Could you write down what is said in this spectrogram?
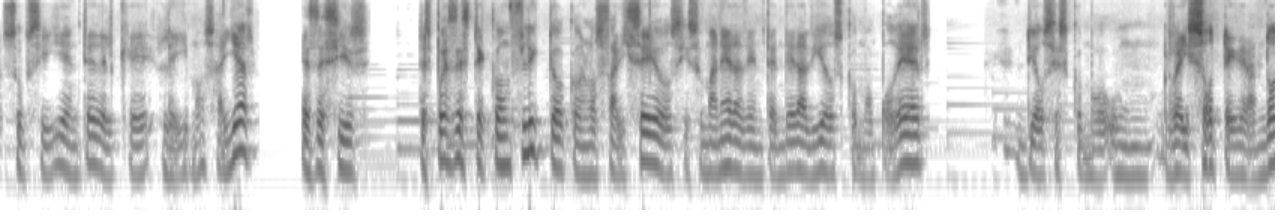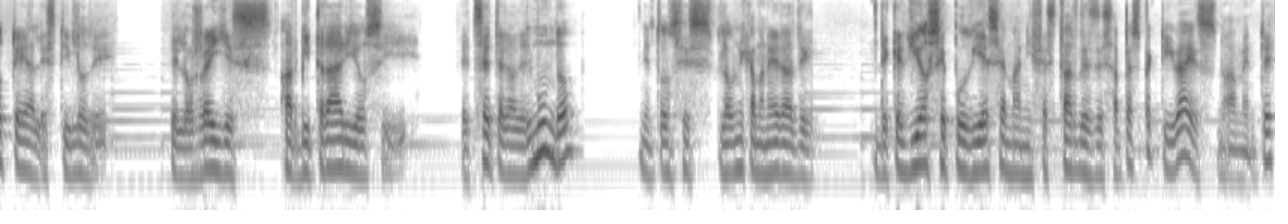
subsiguiente del que leímos ayer. Es decir, después de este conflicto con los fariseos y su manera de entender a Dios como poder, Dios es como un reizote grandote al estilo de, los reyes arbitrarios y etcétera del mundo. Y entonces la única manera de, de que Dios se pudiese manifestar desde esa perspectiva es nuevamente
